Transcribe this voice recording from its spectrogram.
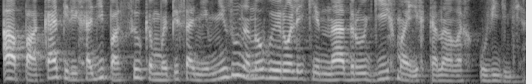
А пока переходи по ссылкам в описании внизу на новые ролики на других моих каналах. Увидимся!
